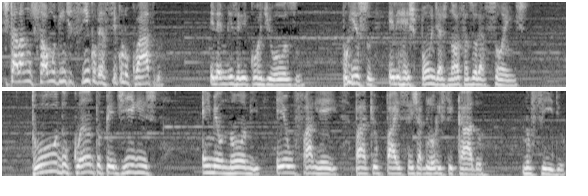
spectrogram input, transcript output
Está lá no Salmo 25, versículo 4. Ele é misericordioso. Por isso, ele responde às nossas orações. Tudo quanto pedires em meu nome, eu farei, para que o Pai seja glorificado no Filho.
